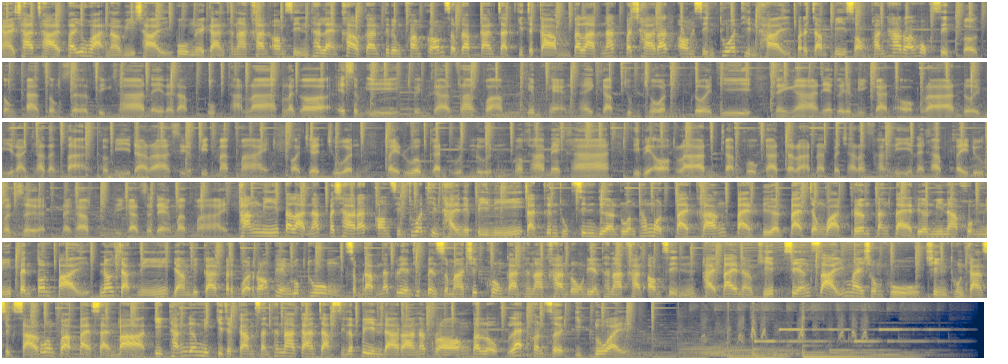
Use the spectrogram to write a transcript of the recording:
นายชาติชายพยุหะนาวีชัย ผู้อำนวยการธนาคารออมสินแถลงข่าวการเตรียมความพร้อมสำหรับการจัดกิจกรรม ตลาดนัดประชารัฐออมสินทั่วถิ่นไทย ประจำปี 2560 ก็ต้องการส่งเสริมสินค้าในระดับกลุ่มฐานราก แล้วก็ SME เป็นการสร้างความเข้มแข็งให้กับชุมชน โดยที่ในงานเนี่ยก็จะมีการออกร้าน โดยมีร้านค้าต่างๆ ก็มีดาราศิลปินมากมาย ขอเชิญชวนไปร่วมกันอุดหนุนพ่อค้าแม่ค้าที่ไปออกร้านกับโครงการตลาดนัดประชารัฐครั้งนี้นะครับไปดูคอนเสิร์ตนะครับมีการแสดงมากมาย ทั้งนี้ตลาดนัดประชารัฐออมสินทั่วถิ่นไทยในปีนี้ จัดขึ้นทุกสิ้นเดือนรวมทั้งหมด 8 ครั้ง 8 เดือน 8 จังหวัด เริ่มตั้งแต่เดือนมีนาคมนี้เป็นต้นไป นอกจากนี้ยังมีการประกวดร้องเพลงลูกทุ่งสำหรับนักเรียนที่เป็นสมาชิกโครงการธนาคารโรงเรียนธนาคารออมสินภายใต้แนวคิด เสียงใสไม่ชมพู ชิงทุนการศึกษาร่วมกว่า 8 0 0 0 0 0 บาท อีกทั้งยังมีกิจกรรมสันทนาการจากศิลปินดารานักร้อง ตลกและคอนเสิร์ตอีกด้วย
